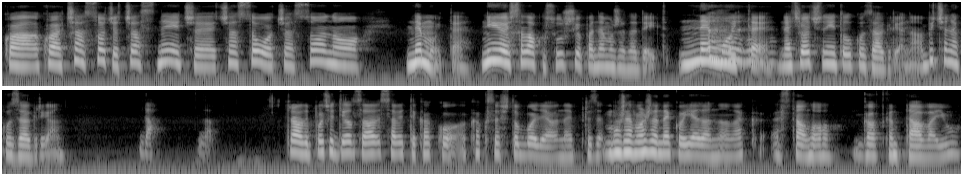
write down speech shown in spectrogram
koja, koja čas hoće, čas neće, čas ovo, čas ono, nemojte. Nije joj se lako sušio pa ne može na dejt. Nemojte. Znači, očito nije toliko zagrijana. Biće neko zagrijan. Da, da. Treba li početi dijeliti sa- savjete kako, kako se što bolje onaj preze... Možda, možda neko jedan onak stalno ga otkantavaju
